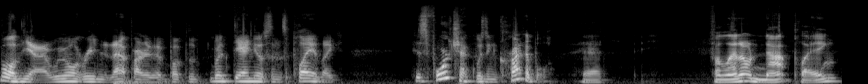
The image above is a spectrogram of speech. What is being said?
Well, yeah, we won't read into that part of it, but with Danielson's play, like his forecheck was incredible. Yeah. Veleno not playing,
